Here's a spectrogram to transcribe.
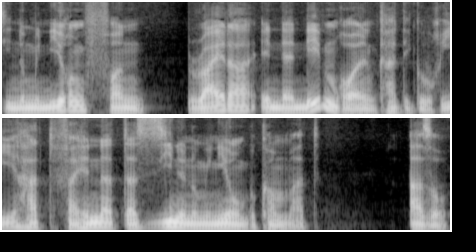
die Nominierung von Ryder in der Nebenrollenkategorie hat verhindert, dass sie eine Nominierung bekommen hat. Also,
